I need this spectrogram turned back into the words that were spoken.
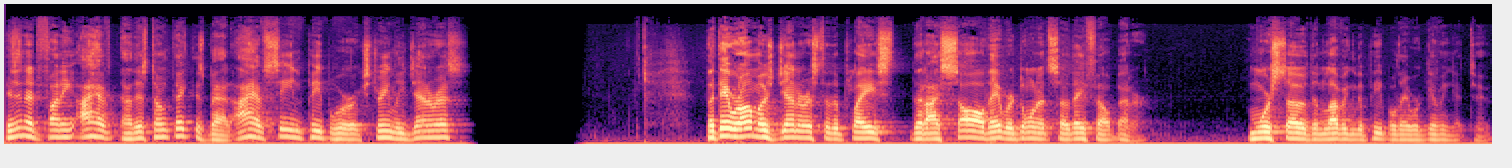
Isn't it funny? I have now this don't take this bad. I have seen people who are extremely generous, but they were almost generous to the place that I saw they were doing it so they felt better. More so than loving the people they were giving it to.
